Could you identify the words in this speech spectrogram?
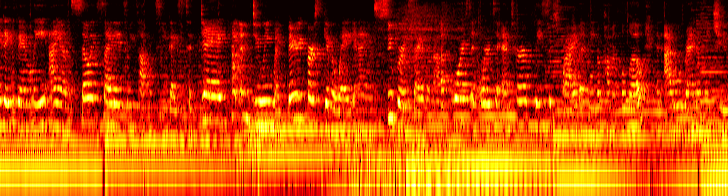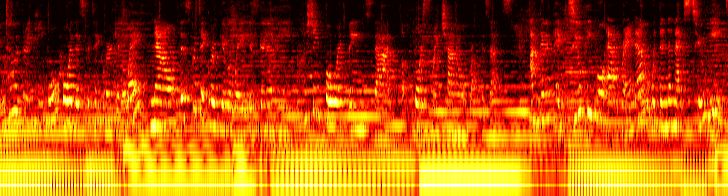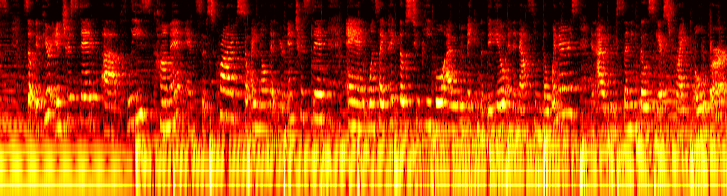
Family. I am so excited to be talking to you guys today. I am doing my very first giveaway and I am super excited about it. Of course, in order to enter, please subscribe and leave a comment below and I will randomly choose two or three people for this particular giveaway. Now, this particular giveaway is gonna be pushing forward things that, of course, my channel represents. I'm gonna pick two people at random within the next two weeks. So if you're interested, uh, please comment and subscribe so I know that you're interested. And once I pick those two people, I will be making the video and announcing the winners and I will be sending those gifts right over.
